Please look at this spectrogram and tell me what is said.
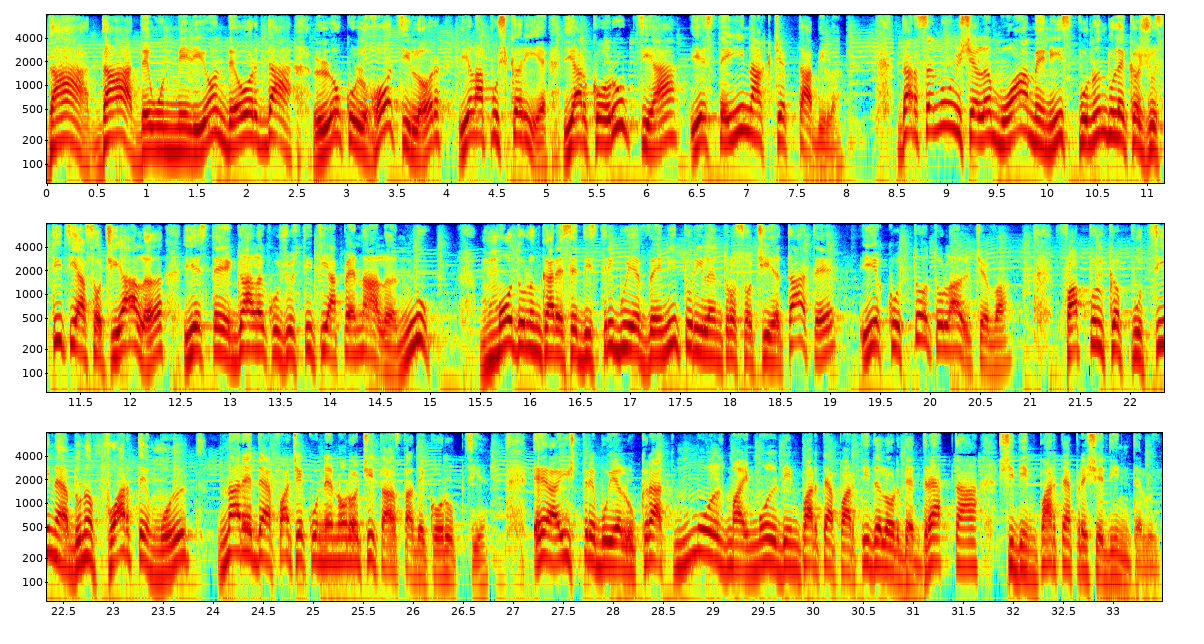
da, da, de un milion de ori da. Locul hoților e la pușcărie Iar corupția este inacceptabilă dar să nu înșelăm oamenii spunându-le că justiția socială este egală cu justiția penală. Nu! Modul în care se distribuie veniturile într-o societate e cu totul altceva. Faptul că puține adună foarte mult N-are de-a face cu nenorocita asta de corupție. E, aici trebuie lucrat mult mai mult din partea partidelor de dreapta și din partea președintelui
